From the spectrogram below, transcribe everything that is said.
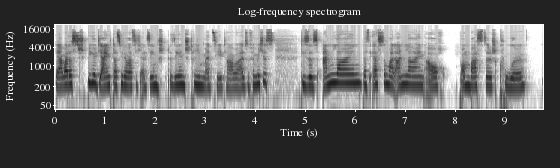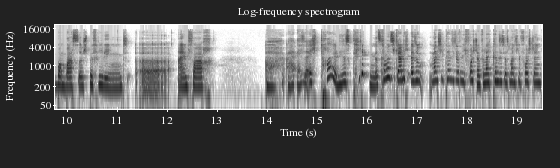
Ja, aber das spiegelt ja eigentlich das wieder, was ich als Seelenstream erzählt habe. Also für mich ist dieses Anleihen, das erste Mal Anleihen auch bombastisch cool, bombastisch befriedigend. Äh, einfach Oh, also echt toll, dieses Klicken, das kann man sich gar nicht, also manche können sich das nicht vorstellen. Vielleicht können sich das manche vorstellen,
